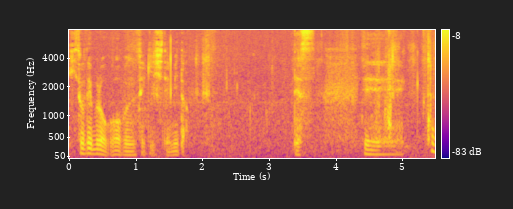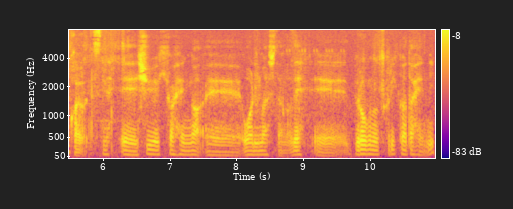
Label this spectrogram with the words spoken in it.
ー人手ブログを分析してみたです。えー今回はですね、えー収益化編が、えー終わりましたので、えーブログの作り方編に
